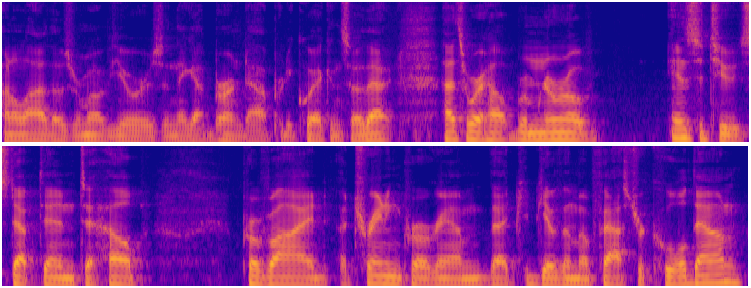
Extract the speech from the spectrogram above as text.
on a lot of those remote viewers, and they got burned out pretty quick. And so that that's where the Monroe Institute stepped in to help provide a training program that could give them a faster cool down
